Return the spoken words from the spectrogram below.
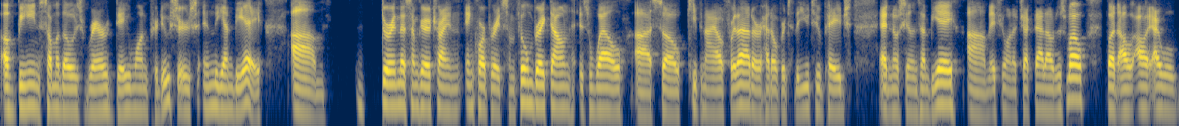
of being some of those rare day one producers in the NBA. Um, during this, I'm going to try and incorporate some film breakdown as well. Uh, so keep an eye out for that, or head over to the YouTube page at No Ceilings NBA um, if you want to check that out as well. But I'll, I'll I will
